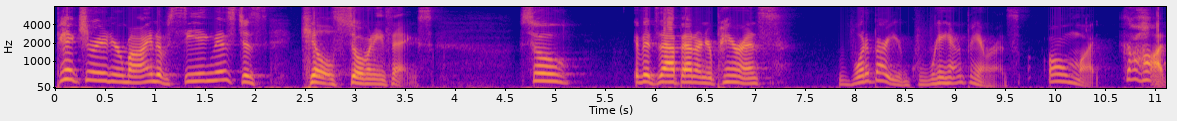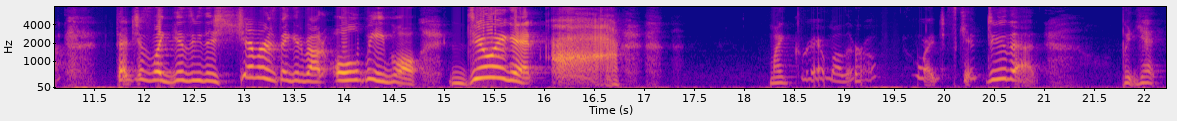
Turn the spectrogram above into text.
picture in your mind of seeing this just kills so many things. So if it's that bad on your parents, what about your grandparents? Oh my God that just like gives me the shivers thinking about old people doing it. Ah! My grandmother, oh I just can't do that. But yet,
